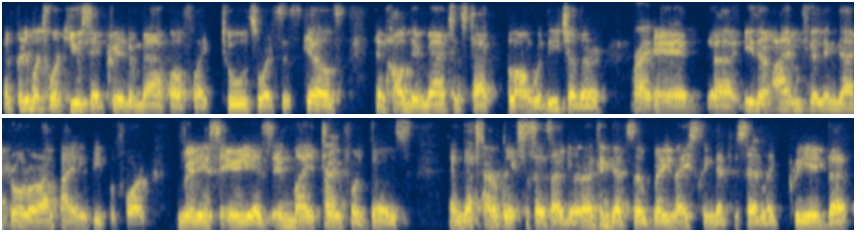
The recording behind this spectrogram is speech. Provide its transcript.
And pretty much what you said, create a map of like tools versus skills and how they match and stack along with each other. Right. And uh, either I'm filling that role or I'm hiring people for various areas in my team right. for those. And that's kind of the exercise I do. And I think that's a very nice thing that you said, like create that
